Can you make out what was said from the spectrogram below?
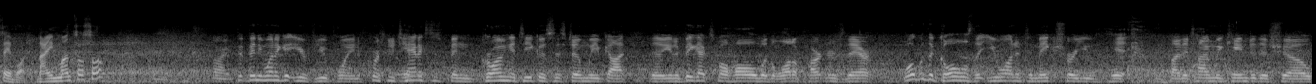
say what, nine months or so? All right, but Ben, you want to get your viewpoint. Of course, Nutanix has been growing its ecosystem. We've got the you know, big expo hall with a lot of partners there. What were the goals that you wanted to make sure you hit by the time we came to this show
